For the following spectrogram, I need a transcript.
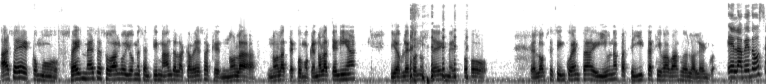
hace como seis meses o algo yo me sentí mal de la cabeza que no la, no la, te, como que no la tenía y hablé con usted y me dio el Oxy 50 y una pastillita que iba abajo de la lengua. ¿El AB12?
